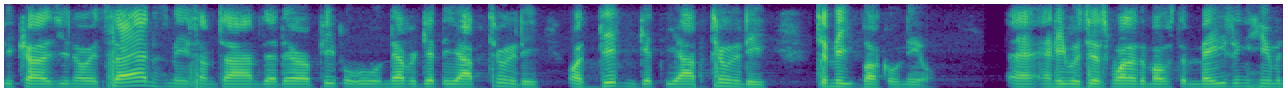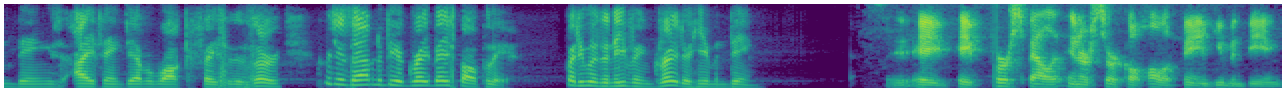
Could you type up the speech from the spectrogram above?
because you know it saddens me sometimes that there are people who will never get the opportunity or didn't get the opportunity to meet Buck O'Neil. And, he was just one of the most amazing human beings I think to ever walk the face of this earth, who just happened to be a great baseball player. But he was an even greater human being. A, a first ballot inner circle Hall of Fame human being.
